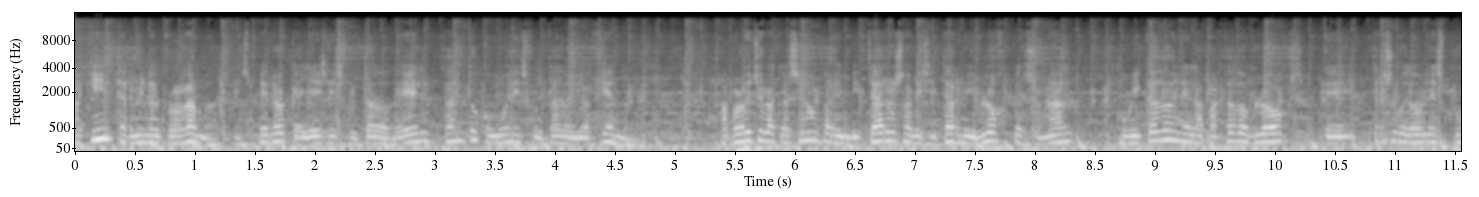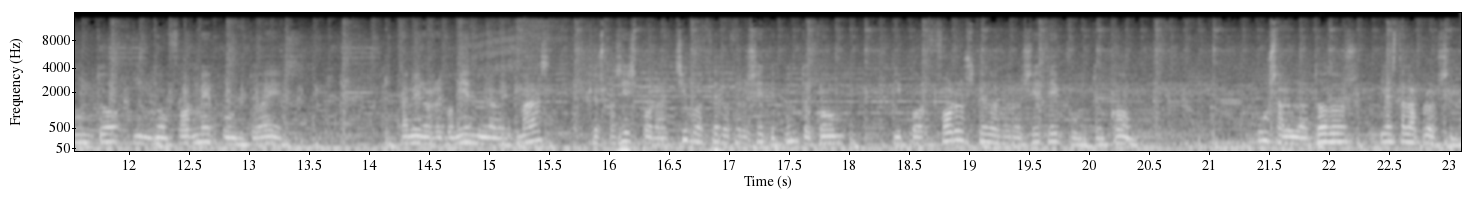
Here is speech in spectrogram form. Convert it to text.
Aquí termina el programa, espero que hayáis disfrutado de él tanto como he disfrutado yo haciéndolo. Aprovecho la ocasión para invitaros a visitar mi blog personal ubicado en el apartado blogs de www.inconforme.es. También os recomiendo una vez más que os paséis por archivo007.com y por foros007.com. Un saludo a todos y hasta la próxima.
